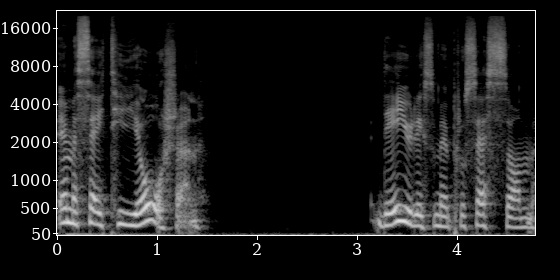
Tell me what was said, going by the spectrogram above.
ja men säg tio år sedan. Det är ju liksom en process som,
